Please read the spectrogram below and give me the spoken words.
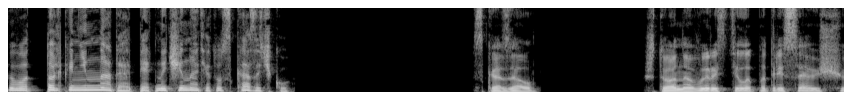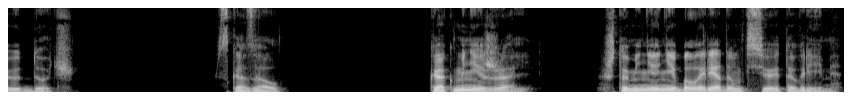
Вот только не надо опять начинать эту сказочку. Сказал, что она вырастила потрясающую дочь. Сказал, как мне жаль, что меня не было рядом все это время.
